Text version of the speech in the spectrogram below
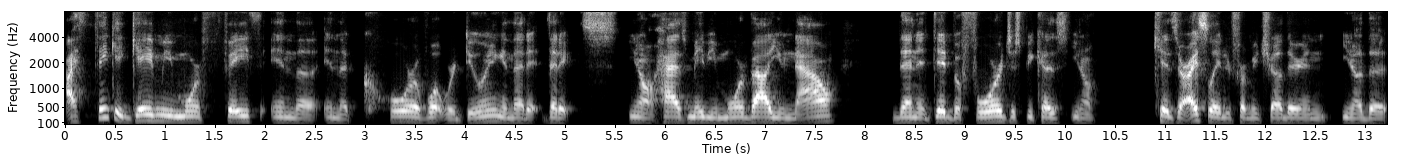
I think it gave me more faith in the in the core of what we're doing and that it that it you know has maybe more value now than it did before just because you know kids are isolated from each other and you know the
